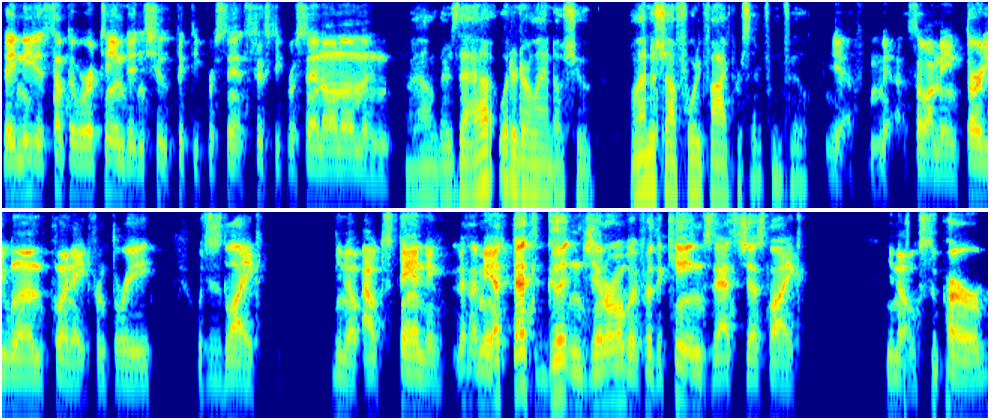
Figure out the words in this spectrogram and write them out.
They needed something where a team didn't shoot fifty percent, sixty percent on them, and well, there's that. What did Orlando shoot? Orlando shot forty five percent from the field. Yeah, yeah. So I mean, thirty one point eight from three, which is like you know, outstanding. I mean, that's that's good in general, but for the Kings, that's just like, you know, superb.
